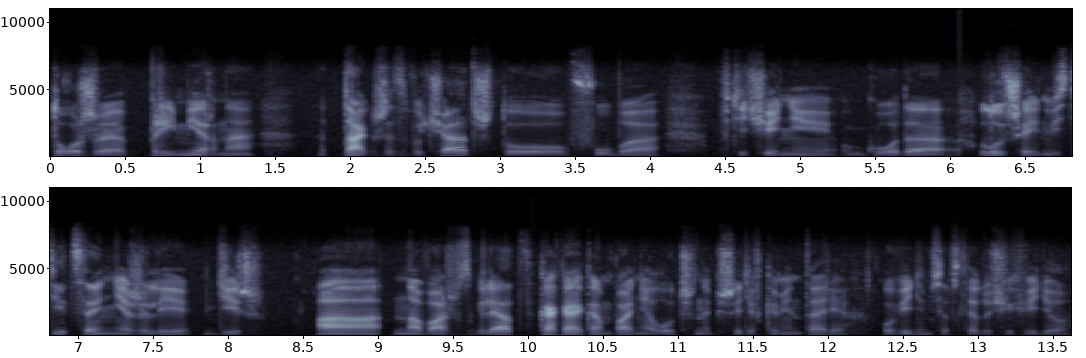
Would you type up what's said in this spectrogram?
тоже примерно также звучат, что Фуба в течение года лучшая инвестиция, нежели Dish. А на ваш взгляд, какая компания лучше, напишите в комментариях. Увидимся в следующих видео.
